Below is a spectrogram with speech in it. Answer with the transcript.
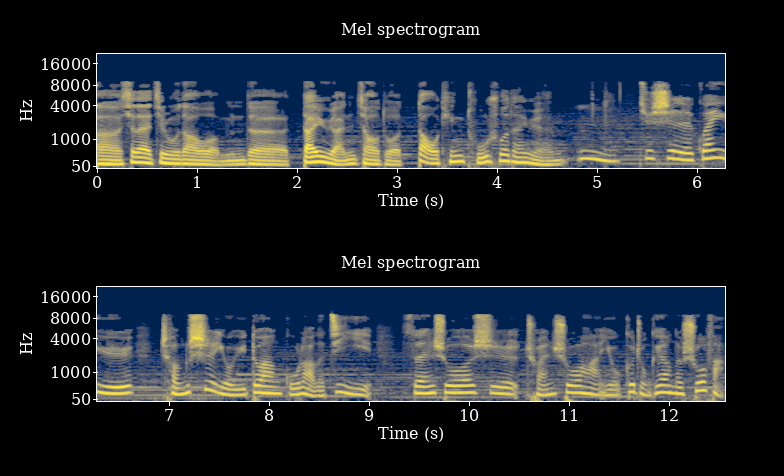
嗯，呃，现在进入到我们的单元，叫做“道听途说”单元。嗯，就是关于城市有一段古老的记忆，虽然说是传说哈、有各种各样的说法，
